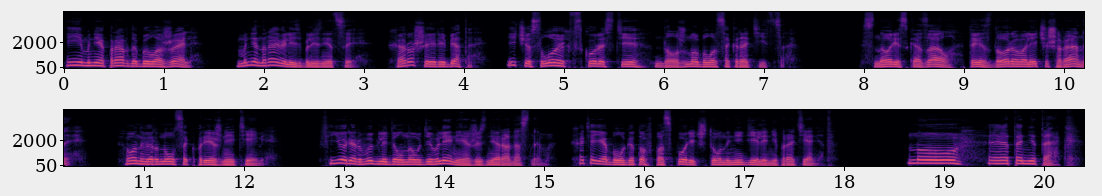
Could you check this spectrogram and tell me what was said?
И мне правда было жаль. Мне нравились близнецы. Хорошие ребята. И число их в скорости должно было сократиться. Снори сказал, ты здорово лечишь раны. Он вернулся к прежней теме. Фьорер выглядел на удивление жизнерадостным, хотя я был готов поспорить, что он и недели не протянет. «Ну, это не так».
